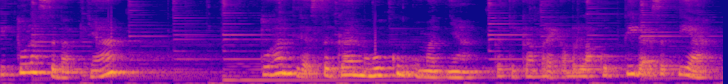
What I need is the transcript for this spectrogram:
Itulah sebabnya Tuhan tidak segan menghukum umatnya ketika mereka berlaku tidak setia.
